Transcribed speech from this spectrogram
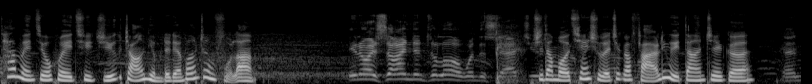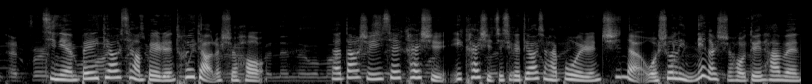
他们就会去局长你们的联邦政府了。知道吗？我签署了这个法律。当这个纪念碑雕像被人推倒的时候，那当时一些开始一开始这些个雕像还不为人知呢。我说了，你那个时候对他们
